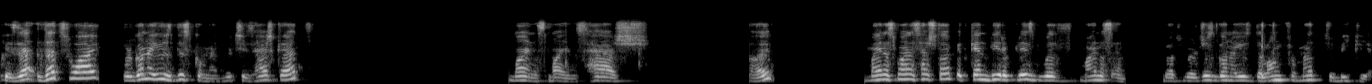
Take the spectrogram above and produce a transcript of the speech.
Okay, that, that's why we're going to use this command, which is hashcat minus minus hash type minus minus hash type it can be replaced with minus m but we're just going to use the long format to be clear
